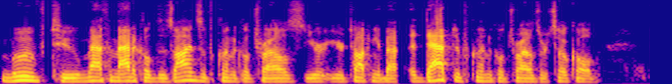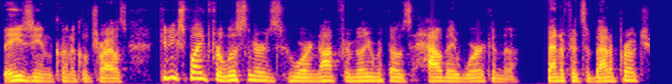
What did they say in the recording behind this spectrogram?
move to mathematical designs of clinical trials. You're, you're talking about adaptive clinical trials or so called Bayesian clinical trials. Can you explain for listeners who are not familiar with those how they work and the benefits of that approach?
